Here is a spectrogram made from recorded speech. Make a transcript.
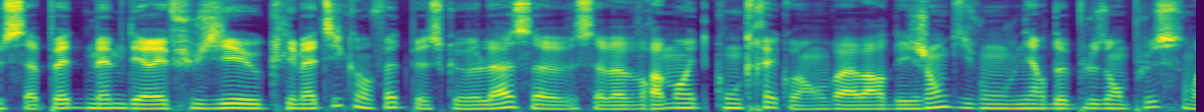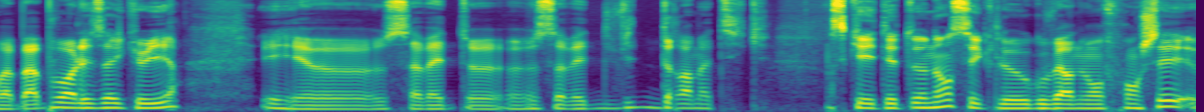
Ça peut être même des réfugiés climatiques, en fait, parce que là, ça, va vraiment être concret, quoi. On va avoir des gens qui vont venir de plus en plus, on va pas pouvoir les accueillir et ça va être ça va être vite dramatique. Ce qui est étonnant, c'est que le gouvernement français,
